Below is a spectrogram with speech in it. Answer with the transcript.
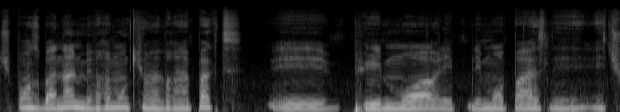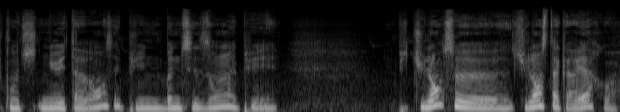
tu penses banals, mais vraiment qui ont un vrai impact. Et puis les mois, les, mois passent, et tu continues et tu avances, et puis une bonne saison, et puis, et puis tu, lances, euh, tu lances ta carrière. quoi.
